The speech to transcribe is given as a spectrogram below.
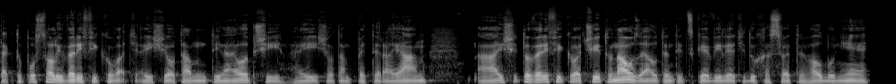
tak to poslali verifikovať. A išiel tam tí najlepší, hej, išiel tam Peter a Ján a išli to verifikovať, či je to naozaj autentické vylieti Ducha Svetého alebo nie,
